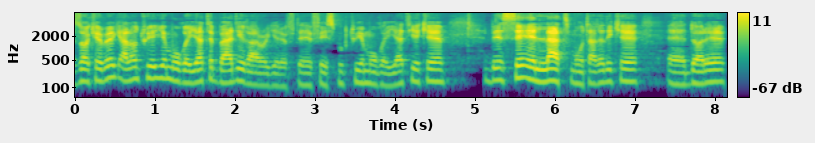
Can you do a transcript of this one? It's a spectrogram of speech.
زاکربرگ الان توی یه موقعیت بدی قرار گرفته. فیسبوک توی موقعیتیه که به سه علت معتقده که داره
